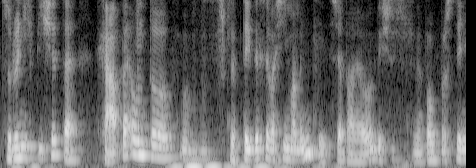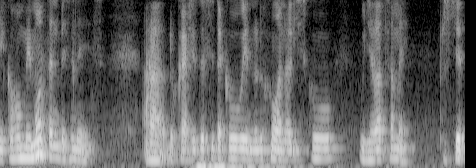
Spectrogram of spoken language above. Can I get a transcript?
co do nich píšete, chápe on to, zeptejte se vaší maminky třeba, jo, když, nebo prostě někoho mimo ten biznis a dokážete si takovou jednoduchou analýzku udělat sami. Prostě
